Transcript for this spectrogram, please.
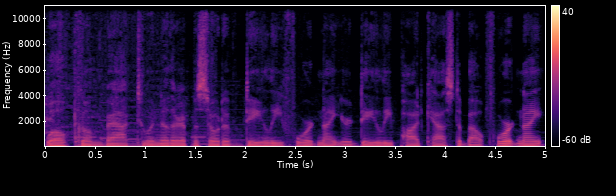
Welcome back to another episode of Daily Fortnite, your daily podcast about Fortnite.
